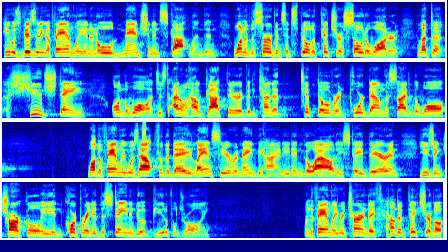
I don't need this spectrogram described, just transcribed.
he was visiting a family in an old mansion in Scotland, and one of the servants had spilled a pitcher of soda water and left a, a huge stain on the wall. It just, I don't know how it got there, but it kind of tipped over and poured down the side of the wall. While the family was out for the day, Landseer remained behind. He didn't go out, he stayed there, and using charcoal, he incorporated the stain into a beautiful drawing. When the family returned, they found a picture of a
